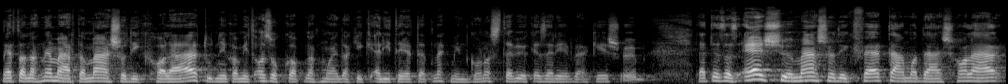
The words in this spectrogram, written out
mert annak nem árt a második halál, tudnék, amit azok kapnak majd, akik elítéltetnek, mint gonosztevők ezer évvel később. Tehát ez az első, második feltámadás, halál,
